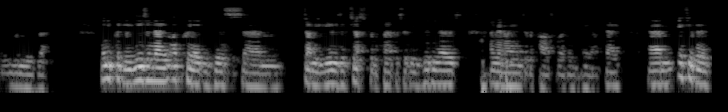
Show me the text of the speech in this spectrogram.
you remove that. Then you put your username. I've created this um, dummy user just for the purpose of these videos, and then I enter the password in here. Okay. Um, if you're going to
